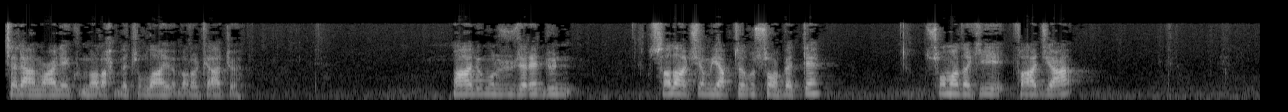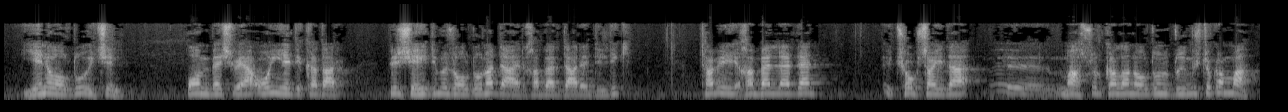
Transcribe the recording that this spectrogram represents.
Selamun Aleyküm ve Rahmetullahi ve Berekatüh. Malumunuz üzere dün salı akşamı yaptığımız sohbette Soma'daki facia yeni olduğu için 15 veya 17 kadar bir şehidimiz olduğuna dair haberdar edildik. Tabi haberlerden çok sayıda e, mahsur kalan olduğunu duymuştuk ama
